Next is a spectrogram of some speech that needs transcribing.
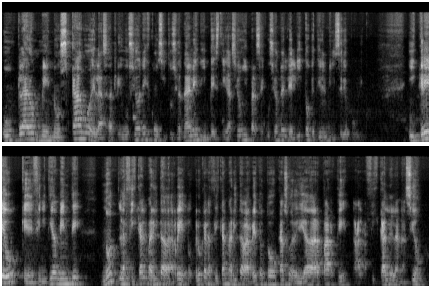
un claro menoscabo de las atribuciones constitucionales de investigación y persecución del delito que tiene el Ministerio Público. Y creo que definitivamente no la fiscal Marita Barreto. Creo que la fiscal Marita Barreto en todo caso debería dar parte a la fiscal de la Nación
